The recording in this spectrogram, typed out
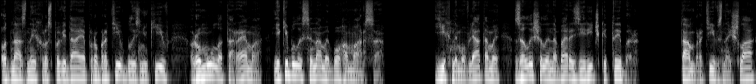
Одна з них розповідає про братів-близнюків Ромула та Рема, які були синами бога Марса. Їх немовлятами залишили на березі річки Тибр. Там братів знайшла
